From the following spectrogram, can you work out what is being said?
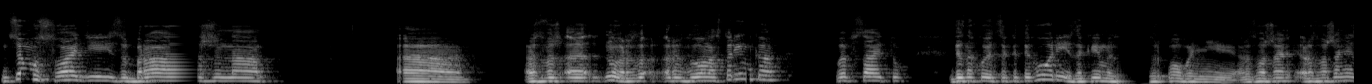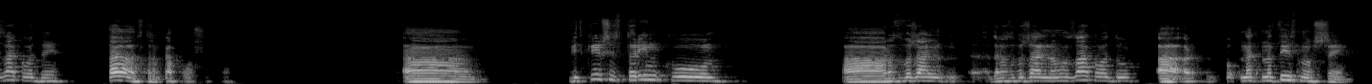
На цьому слайді зображена е, розваж... е, ну, роз- головна сторінка вебсайту, де знаходяться категорії, з якими згруповані розважаль... розважальні заклади та островка пошуку. Е, Відкривши сторінку а, розважаль... розважального закладу, а, натиснувши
